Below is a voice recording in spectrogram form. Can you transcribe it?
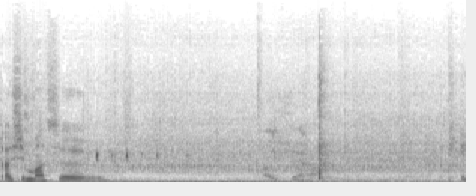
出します。あ一緒やな。え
